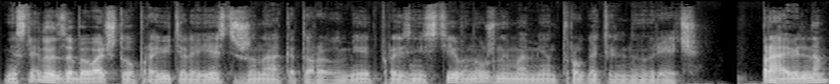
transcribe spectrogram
не следует забывать, что у правителя есть жена, которая умеет произнести в нужный момент трогательную речь. Правильно.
